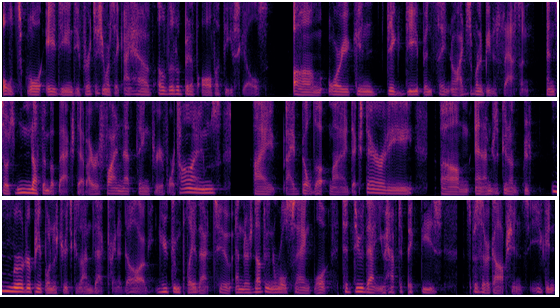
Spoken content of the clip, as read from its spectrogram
old school AD&D first edition, where it's like I have a little bit of all the thief skills um, or you can dig deep and say, no, I just want to be an assassin. And so it's nothing but backstab. I refine that thing three or four times. I I build up my dexterity, um, and I'm just gonna just murder people in the streets because I'm that kind of dog. You can play that too. And there's nothing in the rules saying, well, to do that, you have to pick these specific options. You can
